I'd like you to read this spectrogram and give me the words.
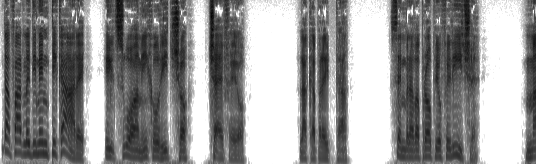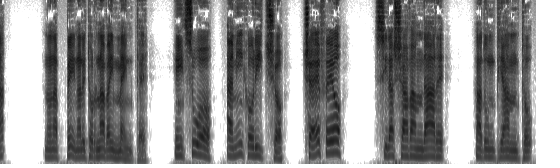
da farle dimenticare il suo amico riccio Cefeo. La capretta sembrava proprio felice, ma non appena le tornava in mente il suo amico riccio Cefeo si lasciava andare ad un pianto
